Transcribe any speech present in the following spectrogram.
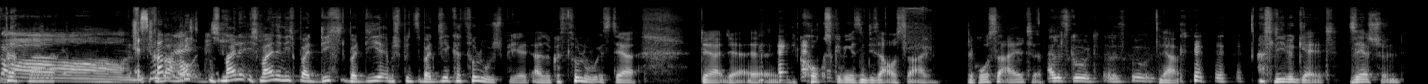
Oh, Es kommt überhaupt ich meine, ich meine nicht bei dich, bei dir im Spiel, bei dir Cthulhu spielt. Also Cthulhu ist der, der, der, äh, die Krux gewesen in dieser Aussage. Der große Alte. alles gut, alles gut. Ja, das liebe Geld. Sehr schön.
